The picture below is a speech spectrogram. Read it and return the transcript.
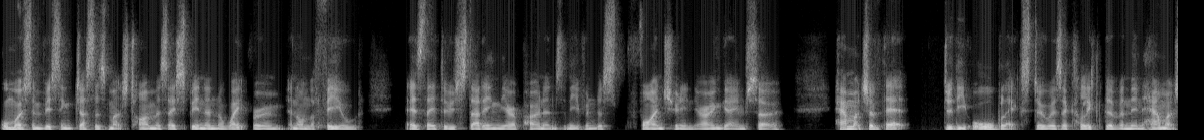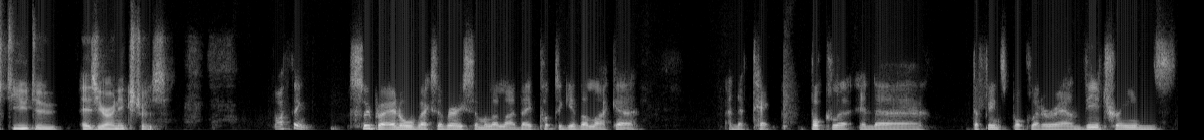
almost investing just as much time as they spend in the weight room and on the field as they do studying their opponents and even just fine tuning their own game. So, how much of that do the All Blacks do as a collective? And then how much do you do as your own extras? I think Super and All Blacks are very similar. Like they put together like a an attack booklet and a defense booklet around their trends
